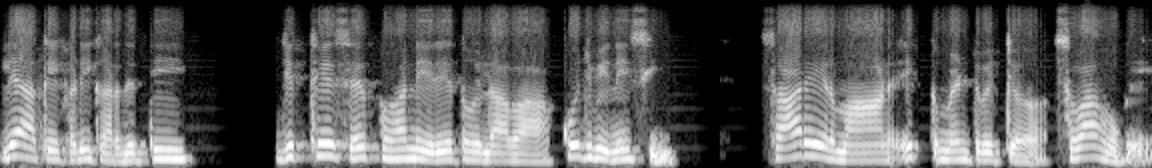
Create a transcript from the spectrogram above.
ਲਿਆ ਕੇ ਖੜੀ ਕਰ ਦਿੱਤੀ, ਜਿੱਥੇ ਸਿਰਫ ਹਨੇਰੇ ਤੋਂ ਇਲਾਵਾ ਕੁਝ ਵੀ ਨਹੀਂ ਸੀ। ਸਾਰੇ ਅਰਮਾਨ ਇੱਕ ਮਿੰਟ ਵਿੱਚ ਸਵਾਹ ਹੋ ਗਏ।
